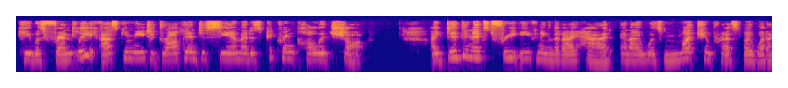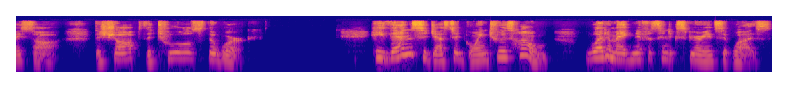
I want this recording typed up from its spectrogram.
He was friendly, asking me to drop in to see him at his Pickering College shop. I did the next free evening that I had, and I was much impressed by what I saw the shop, the tools, the work. He then suggested going to his home. What a magnificent experience it was.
